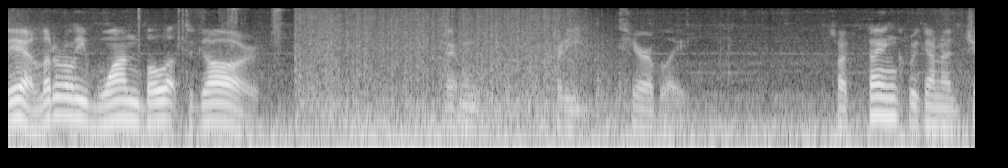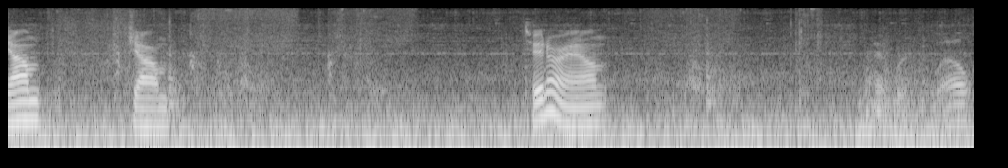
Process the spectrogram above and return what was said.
Yeah, literally one bullet to go. That went pretty terribly. So I think we're gonna jump, jump, turn around. That worked well.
